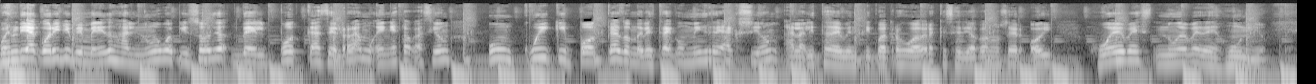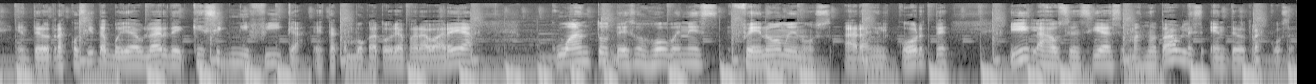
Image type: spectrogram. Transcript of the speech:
Buen día Corillo y bienvenidos al nuevo episodio del podcast del ramo. En esta ocasión un quickie podcast donde les traigo mi reacción a la lista de 24 jugadores que se dio a conocer hoy jueves 9 de junio. Entre otras cositas voy a hablar de qué significa esta convocatoria para Barea, cuántos de esos jóvenes fenómenos harán el corte y las ausencias más notables, entre otras cosas.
